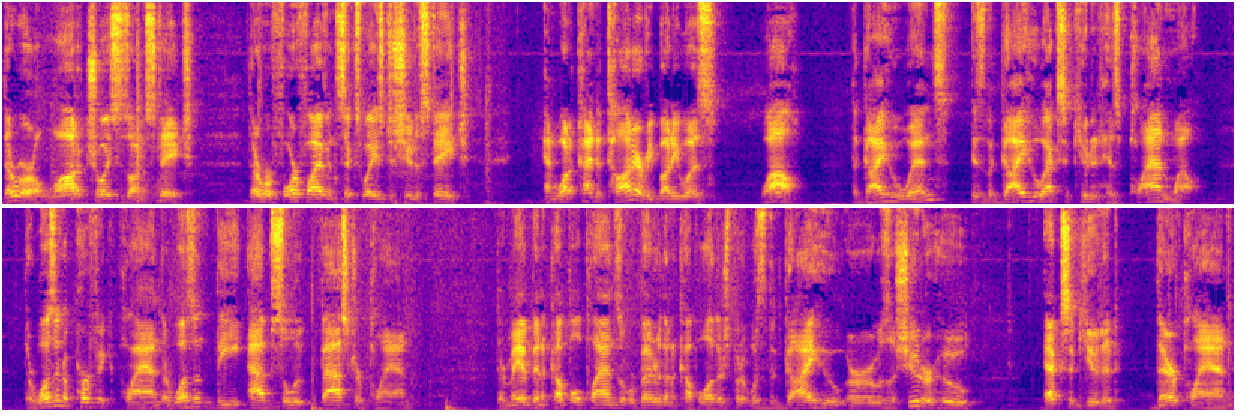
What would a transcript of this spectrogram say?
there were a lot of choices on a stage. There were four, five, and six ways to shoot a stage, and what it kind of taught everybody was, wow, the guy who wins is the guy who executed his plan well. There wasn't a perfect plan. There wasn't the absolute faster plan. There may have been a couple of plans that were better than a couple others, but it was the guy who, or it was a shooter who executed their plan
